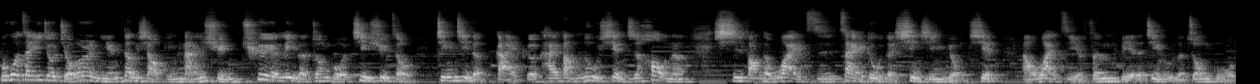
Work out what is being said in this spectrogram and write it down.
不过，在一九九二年，邓小平南巡，确立了中国继续走经济的改革开放路线之后呢，西方的外资再度的信心涌现，然后外资也分别的进入了中国，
